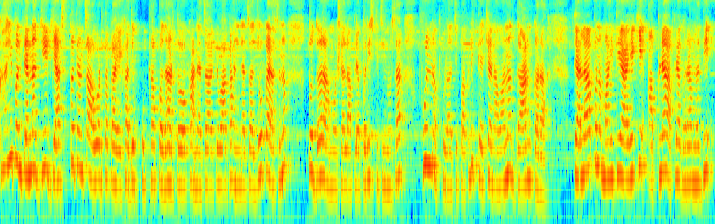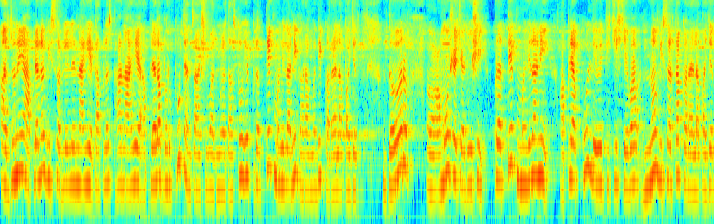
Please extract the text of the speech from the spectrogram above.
काही पण त्यांना जी जास्त त्यांचं आवडतं का एखादे कुठला पदार्थ खाण्याचा किंवा घालण्याचा जो काय असं ना तो दर आमोशाला आपल्या परिस्थितीनुसार फुल न फुलाची पाकडी त्याच्या नावानं दान करा. त्याला पण माहिती आहे की आपल्या आपल्या घरामध्ये अजूनही आपल्याला विसरलेले नाही आहेत आपलं स्थान आहे. आपल्याला भरपूर त्यांचा आशीर्वाद मिळत असतो. हे प्रत्येक महिलांनी घरामध्ये करायला पाहिजेत. दर अमावश्याच्या दिवशी प्रत्येक महिलांनी आपल्या कुलदेवतेची सेवा न विसरता करायला पाहिजेत.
